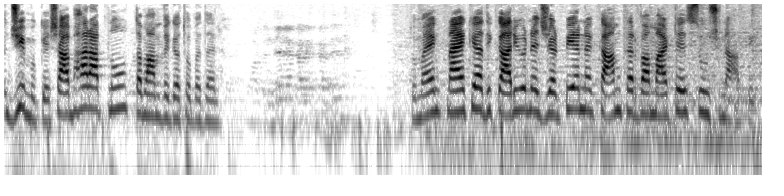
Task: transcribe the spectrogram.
જી, મુકેશ, આભાર આપનો તમામ વિગતો બદલ. તો મયંક નાયકે અધિકારીઓને ઝડપી અને કામ કરવા માટે સૂચના આપી.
